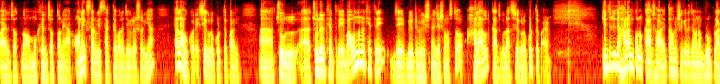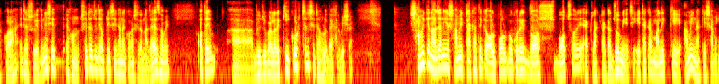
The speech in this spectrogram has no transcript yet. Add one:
পায়ের যত্ন, মুখের যত্ন নেওয়ার অনেক সার্ভিস থাকতে পারে যেগুলো সরিয়া অ্যালাউ করে, সেগুলো করতে পারেন। চুল চুলের ক্ষেত্রে বা অন্যান্য ক্ষেত্রে যে বিউটিফিকেশনের যে সমস্ত হালাল কাজগুলো আছে সেগুলো করতে পারেন। কিন্তু যদি হারাম কোনো কাজ হয়, তাহলে সেক্ষেত্রে যেমন ব্রু প্লাগ করা, এটা সরিয়ে নিষেধ এখন সেটা যদি আপনি সেখানে করেন, সেটা না জায়েজ হবে। অতএব বিউটি পার্লারে কী করছেন সেটা হলো দেখার বিষয়। স্বামীকে না জানিয়ে স্বামীর টাকা থেকে অল্প অল্প করে দশ বছরে এক লাখ টাকা জমিয়েছি। এই টাকার মালিক কে? আমি নাকি স্বামী?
